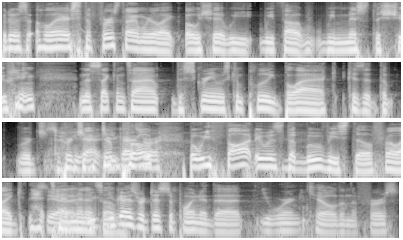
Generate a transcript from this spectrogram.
but it was hilarious. The first time we were like, oh shit, we we thought we missed the shooting, and the second time the screen was completely black because the pro- So, yeah, projector you guys broke. were- but we thought it was the movie still for like So, ten yeah, minutes. You, you guys were disappointed that you weren't killed in the first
